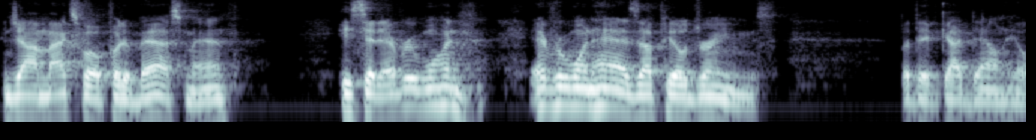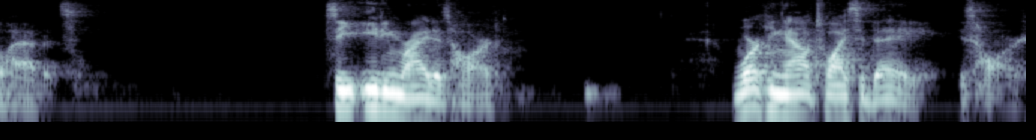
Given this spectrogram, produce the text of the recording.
And John Maxwell put it best, man. He said everyone everyone has uphill dreams, but they've got downhill habits. See, eating right is hard. Working out twice a day is hard.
